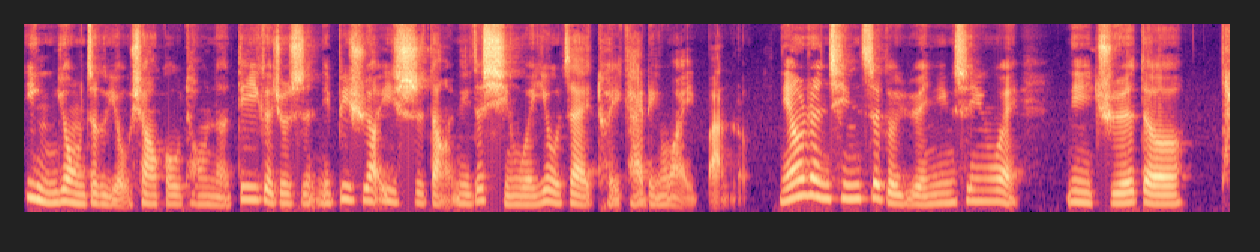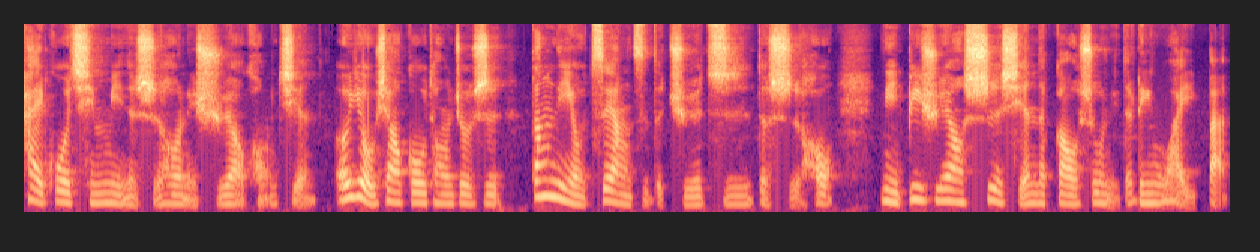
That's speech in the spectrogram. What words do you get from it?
应用这个有效沟通呢？第一个就是你必须要意识到你的行为又在推开另外一半了。你要认清这个原因，是因为你觉得太过亲密的时候，你需要空间。而有效沟通就是，当你有这样子的觉知的时候，你必须要事先的告诉你的另外一半：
